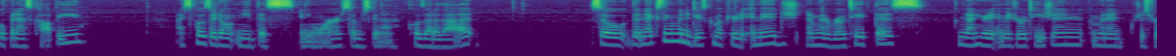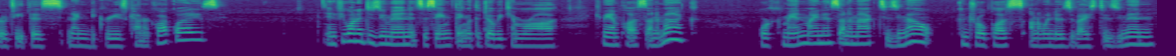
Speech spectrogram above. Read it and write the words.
open as copy. I suppose I don't need this anymore, so I'm just going to close out of that. So the next thing I'm going to do is come up here to image, and I'm going to rotate this. Come down here to image rotation. I'm going to just rotate this 90 degrees counterclockwise. And if you wanted to zoom in, it's the same thing with Adobe Camera. Command plus on a Mac, or Command minus on a Mac to zoom out, Control plus on a Windows device to zoom in,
